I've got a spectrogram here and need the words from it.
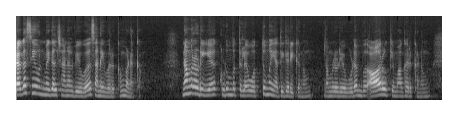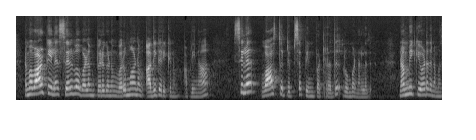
ரகசிய உண்மைகள் சேனல் வியூவர்ஸ் அனைவருக்கும் வணக்கம். நம்மளுடைய குடும்பத்தில் ஒத்துமை அதிகரிக்கணும் நம்மளுடைய உடம்பு ஆரோக்கியமாக இருக்கணும் நம்ம வாழ்க்கையில் செல்வ வளம் பெருகணும் வருமானம் அதிகரிக்கணும் அப்படின்னா சில வாஸ்து டிப்ஸை பின்பற்றுறது ரொம்ப நல்லது. நம்பிக்கையோடு அதை நம்ம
